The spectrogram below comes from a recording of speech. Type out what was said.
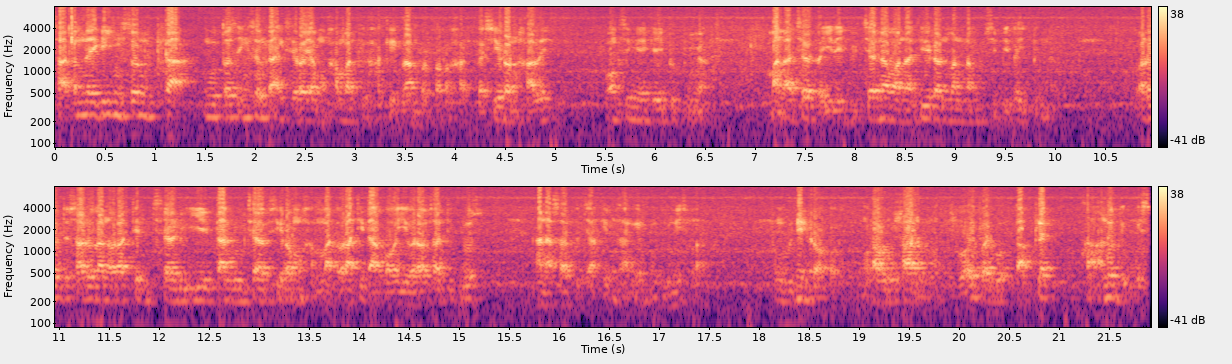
Saat temen iki ingsun ka ngutus ingsun ka ing ya Muhammad fil haqiq lan hak kasiron hale wong sing ngekei bebunga man aja ta ile bijana wa nadiran man nam sibi ibna Walau itu saluran orang den jalui tanggung jawab sira Muhammad. Ora ditakoi ora usah diurus. Anak satu jakim saking penghuni sebab penghuni rokok ora urusan pokoknya baru tablet anu dikis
